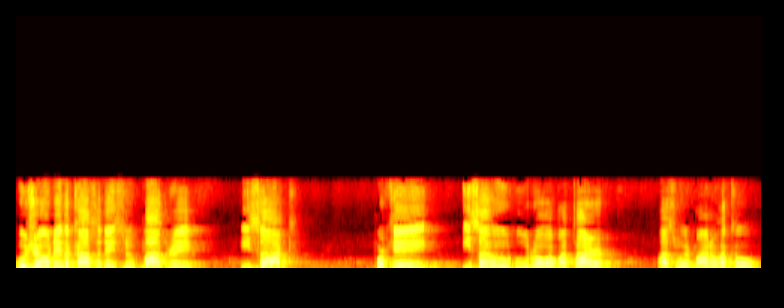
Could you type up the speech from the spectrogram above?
huyó de la casa de su padre Isaac porque Isaú juró a matar a su hermano Jacob.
